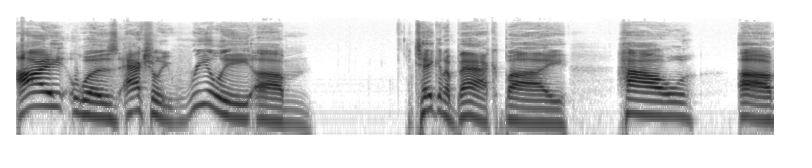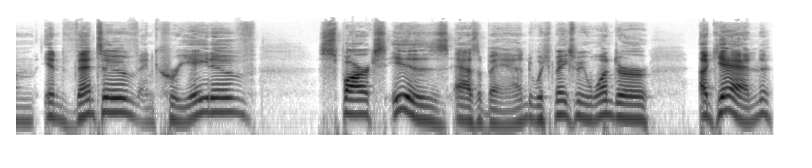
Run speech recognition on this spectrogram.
I was actually really um, taken aback by how um, inventive and creative Sparks is as a band, which makes me wonder again,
